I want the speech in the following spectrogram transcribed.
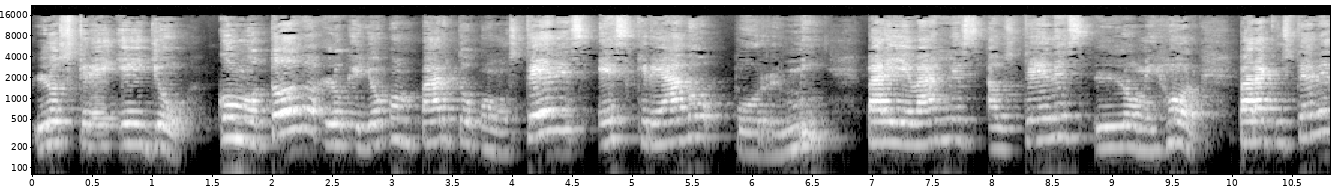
los creé yo. Como todo lo que yo comparto con ustedes es creado por mí para llevarles a ustedes lo mejor, para que ustedes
